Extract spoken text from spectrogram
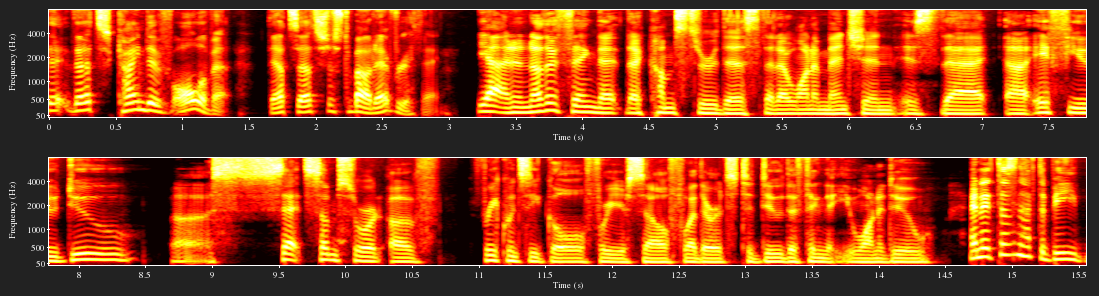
th- that's kind of all of it. That's that's just about everything. Yeah, and another thing that that comes through this that I want to mention is that uh, if you do uh, set some sort of frequency goal for yourself, whether it's to do the thing that you want to do, and it doesn't have to be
